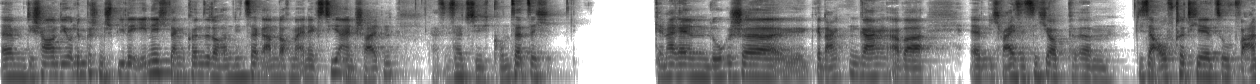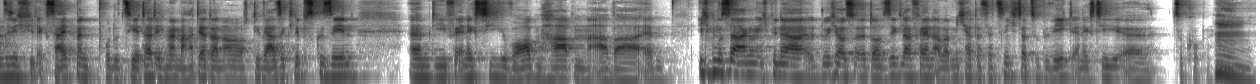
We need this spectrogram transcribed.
ähm, die schauen die Olympischen Spiele eh nicht, dann können sie doch am Dienstagabend auch mal NXT einschalten. Das ist natürlich grundsätzlich generell ein logischer äh, Gedankengang, aber ähm, ich weiß jetzt nicht, ob ähm, dieser Auftritt hier jetzt so wahnsinnig viel Excitement produziert hat. Ich meine, man hat ja dann auch noch diverse Clips gesehen, ähm, die für NXT geworben haben, aber ähm, ich muss sagen, ich bin ja durchaus äh, Dolph Ziggler-Fan, aber mich hat das jetzt nicht dazu bewegt, NXT äh, zu gucken. Hm,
